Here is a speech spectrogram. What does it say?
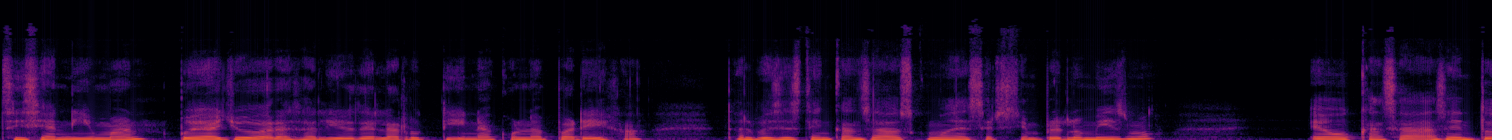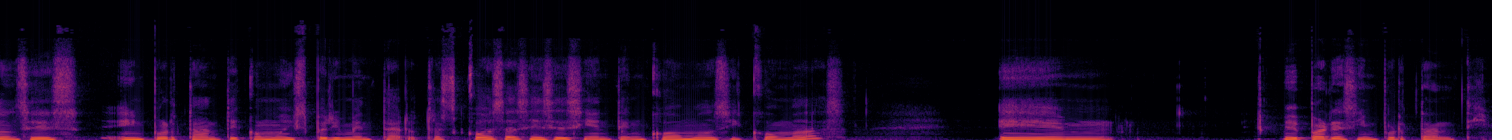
si se animan, puede ayudar a salir de la rutina con la pareja. Tal vez estén cansados como de hacer siempre lo mismo eh, o cansadas, entonces importante como experimentar otras cosas si se sienten cómodos y cómodas. Em, me parece importante.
